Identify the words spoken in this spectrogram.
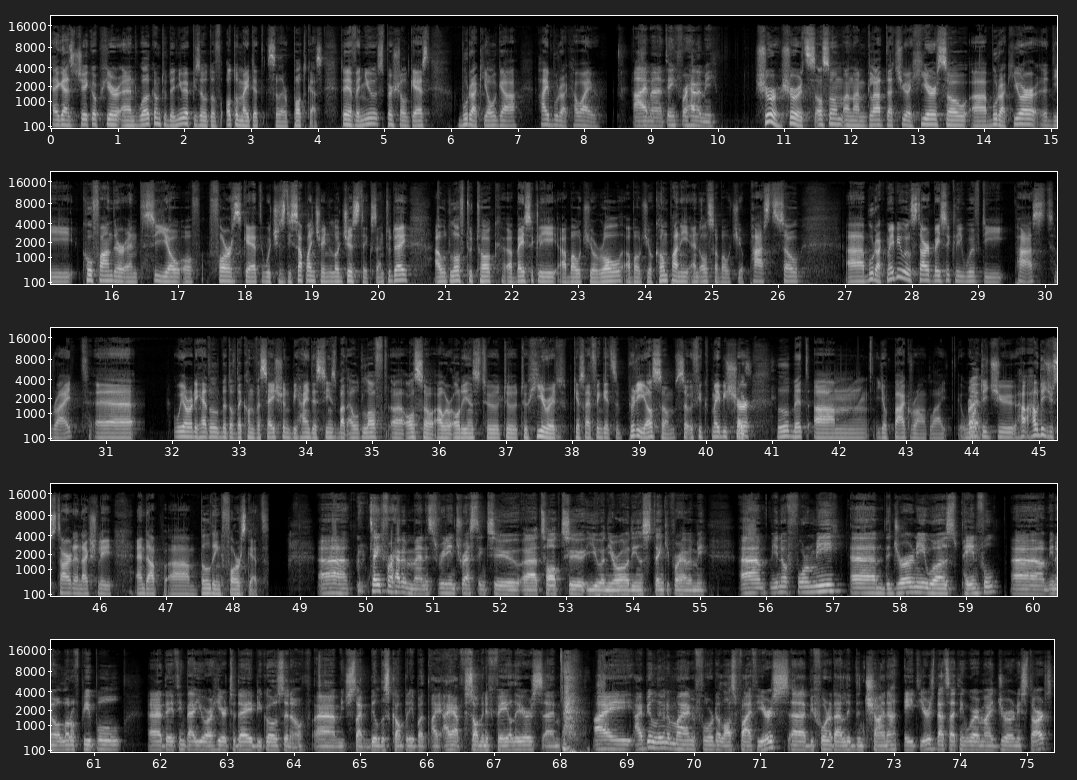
Hey guys, Jacob here, and welcome to the new episode of Automated Seller Podcast. Today I have a new special guest, Burak Yolga. Hi Burak, how are you? Hi man, thank you for having me. Sure, sure, it's awesome, and I'm glad that you are here. So, uh, Burak, you are the co-founder and CEO of ForceGet, which is the supply chain logistics. And today, I would love to talk uh, basically about your role, about your company, and also about your past. So. Uh, Burak, maybe we'll start basically with the past, right? Uh, we already had a little bit of the conversation behind the scenes, but I would love uh, also our audience to, to to hear it because I think it's pretty awesome. So if you could maybe share nice. a little bit um, your background, like what right. did you, how, how did you start and actually end up um, building ForceGet? Uh, thank you for having me, man. It's really interesting to uh, talk to you and your audience. Thank you for having me. Um, you know, for me, um, the journey was painful. Um, you know, a lot of people uh, they think that you are here today because you know um, you just like build this company, but I, I have so many failures. Um, I I've been living in Miami, Florida, the last five years. Uh, before that, I lived in China eight years. That's I think where my journey starts.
